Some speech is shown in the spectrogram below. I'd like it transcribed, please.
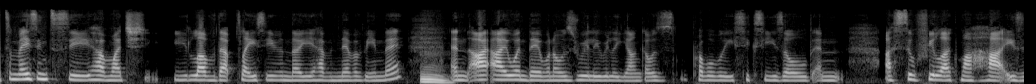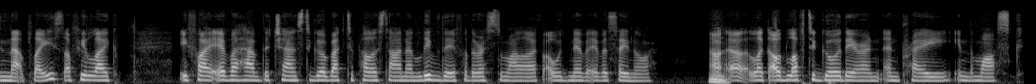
it's amazing to see how much you love that place, even though you have never been there. Mm. And I, I went there when I was really, really young. I was probably six years old, and I still feel like my heart is in that place. I feel like if I ever have the chance to go back to Palestine and live there for the rest of my life, I would never ever say no. Hmm. Uh, uh, like I would love to go there and, and pray in the mosque,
